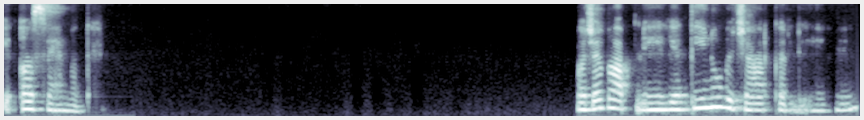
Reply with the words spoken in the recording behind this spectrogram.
कि असहमत हैं? और जब आपने ये तीनों विचार कर लिए हैं,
